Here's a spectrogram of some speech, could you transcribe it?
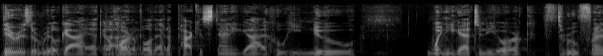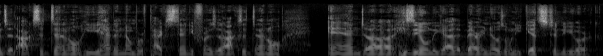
there is a real guy at the heart of all that, a Pakistani guy who he knew when he got to New York through friends at Occidental. He had a number of Pakistani friends at Occidental, and uh, he's the only guy that Barry knows when he gets to New York.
